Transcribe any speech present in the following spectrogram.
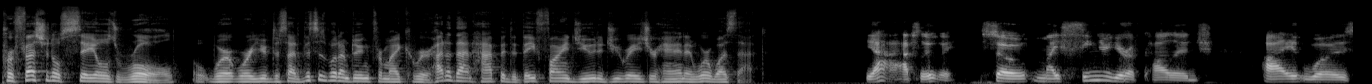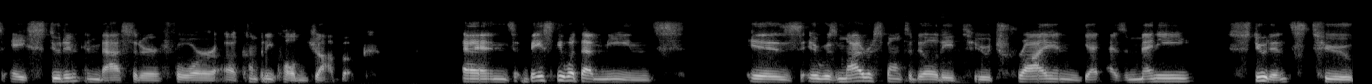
professional sales role where where you've decided this is what I'm doing for my career? How did that happen? Did they find you? Did you raise your hand? And where was that? Yeah, absolutely. So, my senior year of college, I was a student ambassador for a company called JobBook. And basically, what that means is it was my responsibility to try and get as many students to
